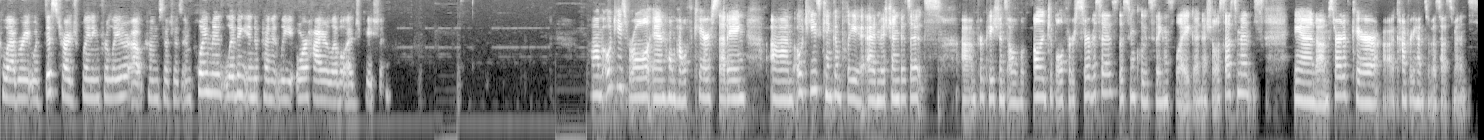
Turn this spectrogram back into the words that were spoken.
collaborate with discharge planning for later outcomes such as employment, living independently, or higher level education. Um, OT's role in home health care setting. Um, OTs can complete admission visits um, for patients el- eligible for services. This includes things like initial assessments and um, start of care uh, comprehensive assessments.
